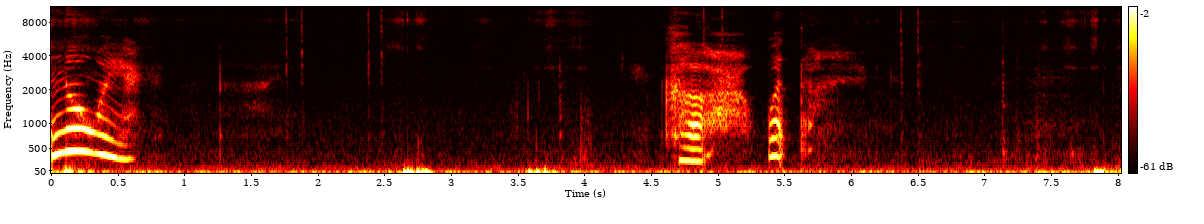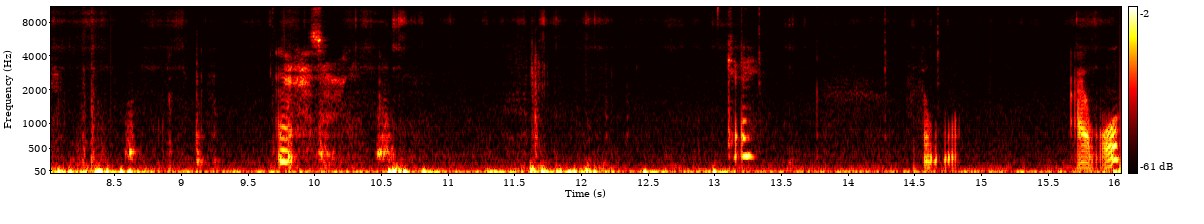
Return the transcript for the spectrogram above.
No, way. What the? Okay. I will, I will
